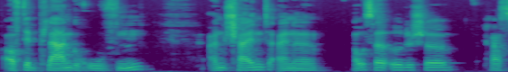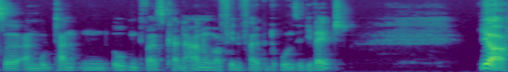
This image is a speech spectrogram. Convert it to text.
auf den Plan gerufen. Anscheinend eine außerirdische Rasse an Mutanten, irgendwas, keine Ahnung, auf jeden Fall bedrohen sie die Welt. Ja,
